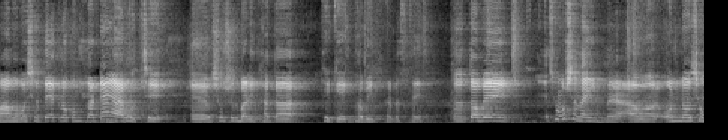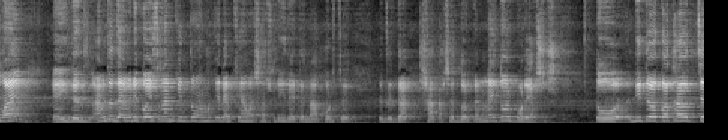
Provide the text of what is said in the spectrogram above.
মা বাবার সাথে একরকম কাটায় আর হচ্ছে শ্বশুর বাড়ি থাকা থেকে একভাবেই কাটাচ্ছে। তবে সমস্যা নাই অন্য সময় এই যে, আমি তো দেবেরই কয়েছিলাম কিন্তু আমাকে রেখে আমার শাশুড়ি এটা না করছে যে দেখ, থাক, আসার দরকার নাই, তোর পরে আসিস। তো দ্বিতীয় কথা হচ্ছে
